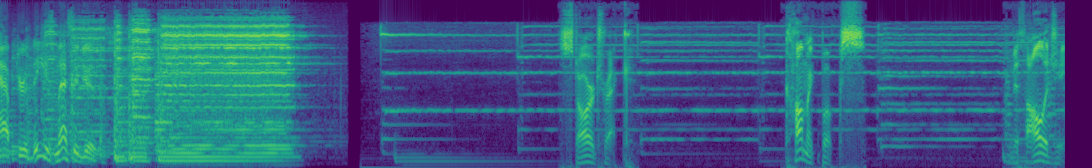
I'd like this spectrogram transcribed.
after these messages. Star Trek, comic books, mythology,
